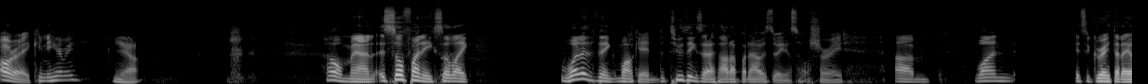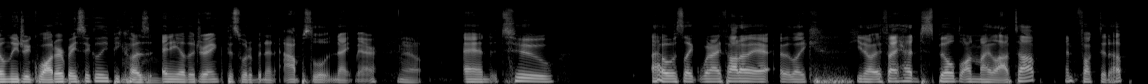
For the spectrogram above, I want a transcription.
All right, can you hear me? Yeah. Oh man, it's so funny. So like, one of the things, well, okay, the two things that I thought of when I was doing this whole charade. Um, one, it's great that I only drink water basically because Mhm. any other drink, this would have been an absolute nightmare. Yeah. And two, I was like, when I thought I like, you know, if I had spilled on my laptop and fucked it up,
